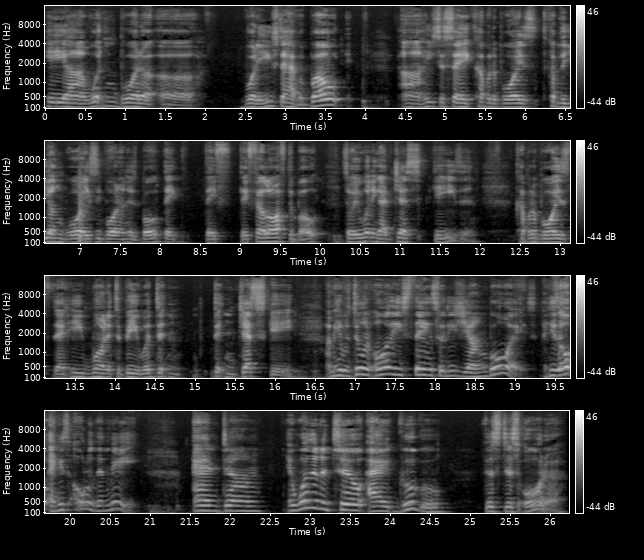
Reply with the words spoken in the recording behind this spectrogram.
he uh, wouldn't bought a, what he used to have a boat. Uh, he used to say a couple of boys, a couple of young boys he bought on his boat. They they they fell off the boat, so he went and got jet skis and couple of boys that he wanted to be with didn't didn't jet ski. I mean, he was doing all these things for these young boys, and he's old, and he's older than me. And um, it wasn't until I Googled this disorder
